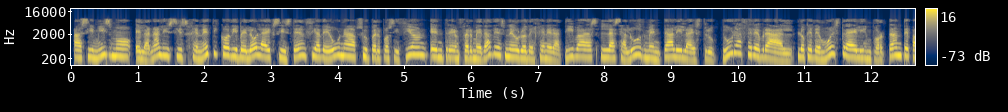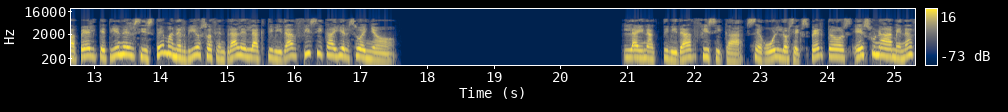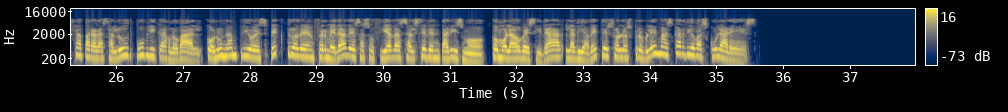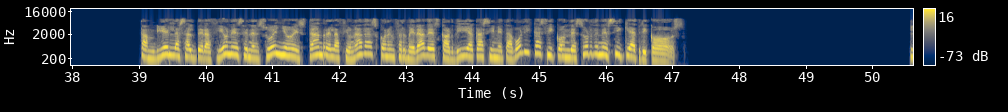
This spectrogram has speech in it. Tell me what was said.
Asimismo, el análisis genético develó la existencia de una superposición entre enfermedades neurodegenerativas, la salud mental y la estructura cerebral, lo que demuestra el importante papel que tiene el sistema nervioso central en la actividad física y el sueño. La inactividad física, según los expertos, es una amenaza para la salud pública global, con un amplio espectro de enfermedades asociadas al sedentarismo, como la obesidad, la diabetes o los problemas cardiovasculares. También las alteraciones en el sueño están relacionadas con enfermedades cardíacas y metabólicas y con desórdenes psiquiátricos.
